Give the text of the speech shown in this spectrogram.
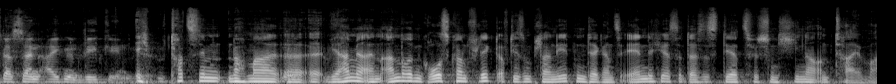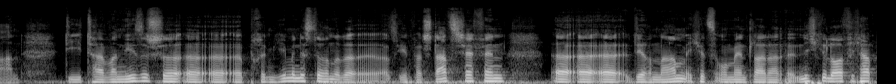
das seinen eigenen Weg gehen will. Ich trotzdem nochmal, äh, äh, wir haben ja einen anderen Großkonflikt auf diesem Planeten, der ganz ähnlich ist, und das ist der zwischen China und Taiwan. Die taiwanesische äh, äh, Premierministerin oder äh, also jedenfalls Staatschefin, äh, äh, deren Namen ich jetzt im Moment leider nicht geläufig habe,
